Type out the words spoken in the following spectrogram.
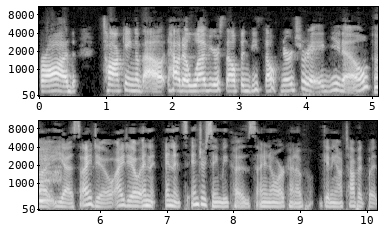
fraud talking about how to love yourself and be self-nurturing, you know? Uh, yes, I do. I do. And, and it's interesting because I know we're kind of getting off topic, but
